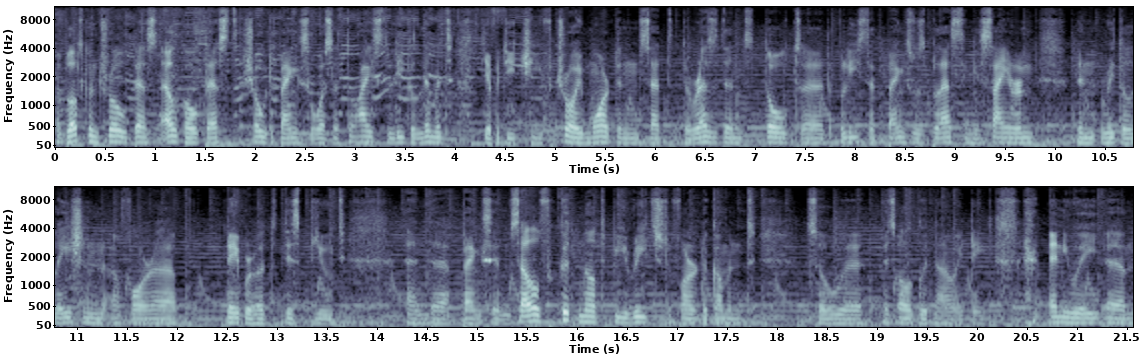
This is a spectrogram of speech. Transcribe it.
A blood control test, alcohol test, showed the banks was at twice the legal limit. Deputy Chief Troy Morton said the resident told uh, the police that Banks was blasting his siren in retaliation uh, for neighborhood dispute, and uh, Banks himself could not be reached for the comment. So uh, it's all good now, I think. anyway, um,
